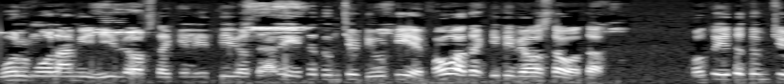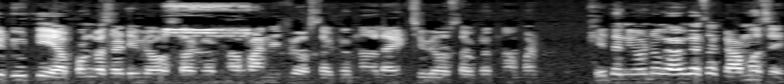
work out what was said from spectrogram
मोल मोल आम्ही ही व्यवस्था केली ती व्यवस्था. अरे इथं तुमची ड्युटी आहे. पाहू आता किती व्यवस्था होतात. परंतु इथं तुमची ड्युटी आहे. अपंगासाठी व्यवस्था करणं पाण्याची व्यवस्था करणं लाईटची व्यवस्था करणं पण हे तर निवडणूक आयोगाचं कामच आहे.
